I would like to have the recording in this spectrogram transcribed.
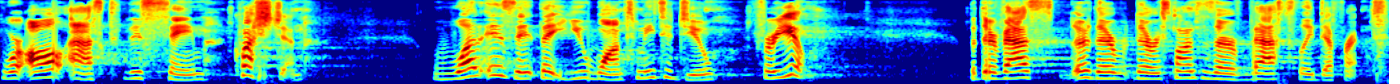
were all asked this same question what is it that you want me to do for you? But their, vast, their, their responses are vastly different.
